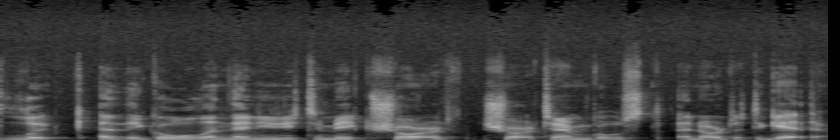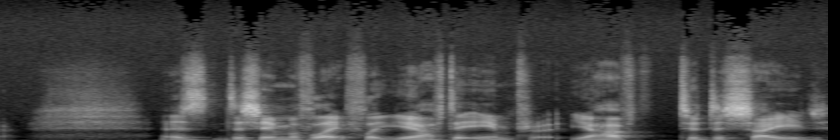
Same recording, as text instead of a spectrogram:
look at the goal and then you need to make shorter shorter term goals in order to get there. It's the same with life. Like you have to aim for it. You have to decide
